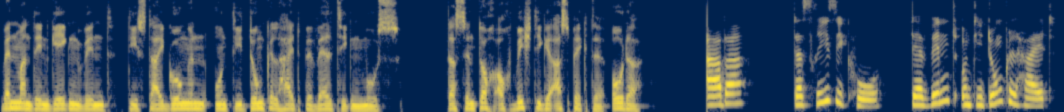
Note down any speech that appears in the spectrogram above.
wenn man den Gegenwind, die Steigungen und die Dunkelheit bewältigen muss. Das sind doch auch wichtige Aspekte, oder? Aber das Risiko, der Wind und die Dunkelheit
